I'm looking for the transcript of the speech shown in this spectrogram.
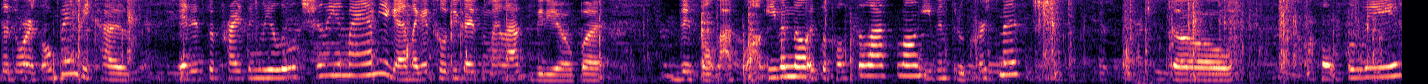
The door is open because it is surprisingly a little chilly in Miami again. Like I told you guys in my last video, but this won't last long. Even though it's supposed to last long, even through Christmas. So hopefully.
